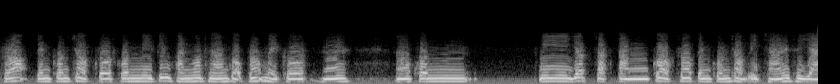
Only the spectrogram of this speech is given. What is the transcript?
เพราะเป็นคนชอบโกรธคนมีผิวพรรณงดงามก็เพราะไม่โกรธนะคนมียศศักดิ์ต่ำก็เพราะเป็นคนชอบอิจฉาริษยา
